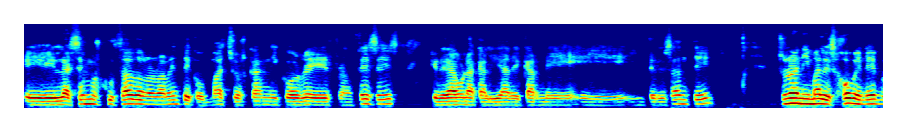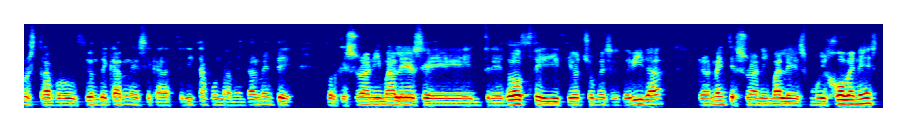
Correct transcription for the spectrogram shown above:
eh, las hemos cruzado normalmente con machos cárnicos eh, franceses, que le una calidad de carne interesante. Son animales jóvenes, nuestra producción de carne se caracteriza fundamentalmente porque son animales entre 12 y 18 meses de vida, realmente son animales muy jóvenes,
